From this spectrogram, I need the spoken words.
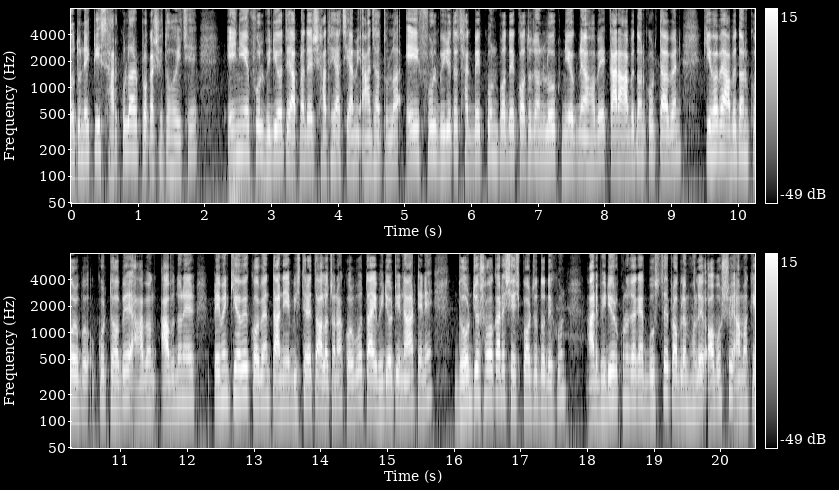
নতুন একটি সার্কুলার প্রকাশিত হয়েছে। এই নিয়ে ফুল ভিডিওতে আপনাদের সাথে আছি আমি আজাতুল্লাহ এই ফুল ভিডিওতে থাকবে কোন পদে কতজন লোক নিয়োগ নেওয়া হবে, কারা আবেদন করতে হবেন কীভাবে আবেদন করব, করতে হবে এবং আবেদনের পেমেন্ট কীভাবে করবেন তা নিয়ে বিস্তারিত আলোচনা করব, তাই ভিডিওটি না টেনে ধৈর্য সহকারে শেষ পর্যন্ত দেখুন। আর ভিডিওর কোনো জায়গায় বুঝতে প্রবলেম হলে অবশ্যই আমাকে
